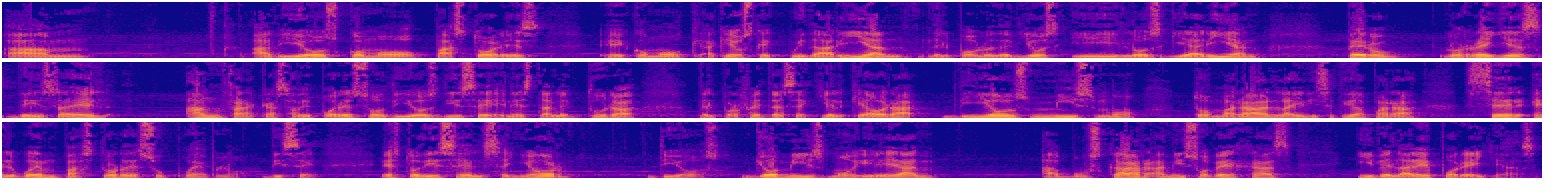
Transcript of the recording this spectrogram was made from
a Dios como pastores, eh, como aquellos que cuidarían del pueblo de Dios y los guiarían. Pero los reyes de Israel han fracasado y por eso Dios dice en esta lectura del profeta Ezequiel que ahora Dios mismo tomará la iniciativa para ser el buen pastor de su pueblo. Dice, esto dice el Señor Dios, yo mismo iré a, buscar a mis ovejas y velaré por ellas,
